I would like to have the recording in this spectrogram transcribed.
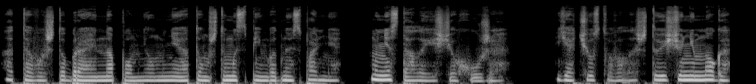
От того, что Брайан напомнил мне о том, что мы спим в одной спальне, мне стало еще хуже. Я чувствовала, что еще немного,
